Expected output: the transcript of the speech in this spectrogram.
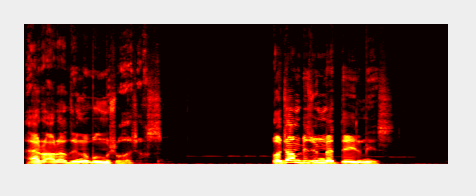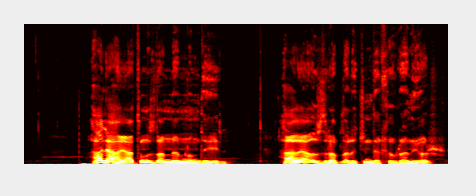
her aradığını bulmuş olacaksın. Hocam biz ümmet değil miyiz? Hala hayatımızdan memnun değil, hala ızdıraplar içinde kıvranıyor,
